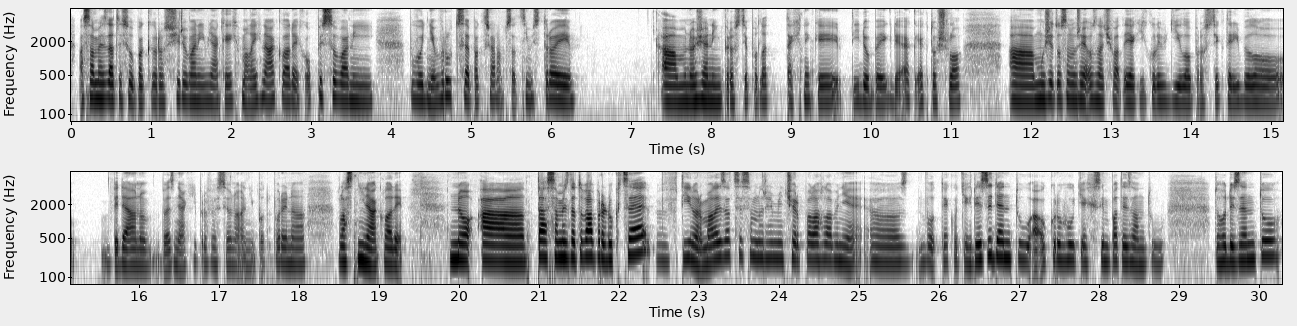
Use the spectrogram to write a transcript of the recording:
a samé zdaty jsou pak rozšiřovaný v nějakých malých nákladech, opisovaný původně v ruce, pak třeba na psacím stroji a množený prostě podle techniky té doby, kdy jak, jak to šlo. A může to samozřejmě označovat i jakýkoliv dílo, prostě, který bylo vydáno bez nějaký profesionální podpory na vlastní náklady. No a ta samizdatová produkce v té normalizaci samozřejmě čerpala hlavně uh, od jako těch dizidentů a okruhu těch sympatizantů toho dizentu uh,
